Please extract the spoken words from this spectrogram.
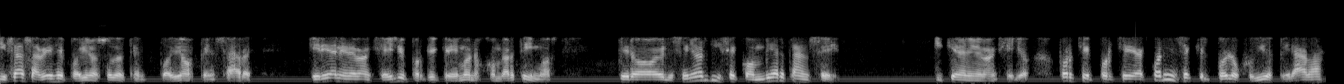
Quizás a veces por nosotros podríamos pensar, crean el Evangelio y por qué creemos nos convertimos. Pero el Señor dice, conviértanse y crean el Evangelio. ¿Por qué? Porque acuérdense que el pueblo judío esperaba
